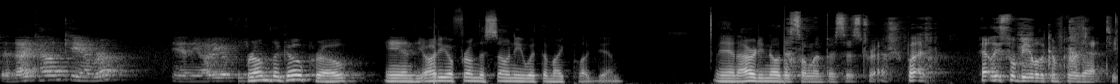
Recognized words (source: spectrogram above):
the Nikon camera and the audio from the GoPro and the audio from the Sony with the mic plugged in. And I already know this Olympus is trash, but at least we'll be able to compare that too.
